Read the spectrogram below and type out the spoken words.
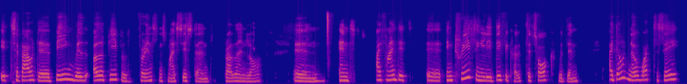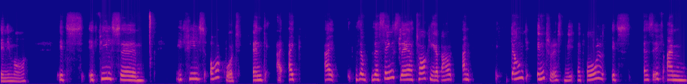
it's about uh, being with other people, for instance, my sister and brother in law. Um, and I find it uh, increasingly difficult to talk with them. I don't know what to say anymore. It's it feels um, it feels awkward, and I, I I the the things they are talking about I'm, don't interest me at all. It's as if I'm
